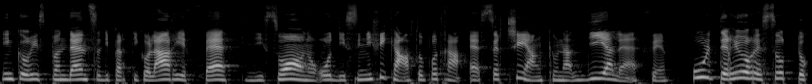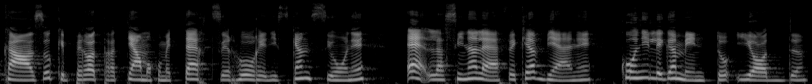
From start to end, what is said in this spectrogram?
in corrispondenza di particolari effetti di suono o di significato potrà esserci anche una dialefe. Ulteriore sottocaso, che però trattiamo come terzo errore di scansione, è la sinalefe che avviene con il legamento iod.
